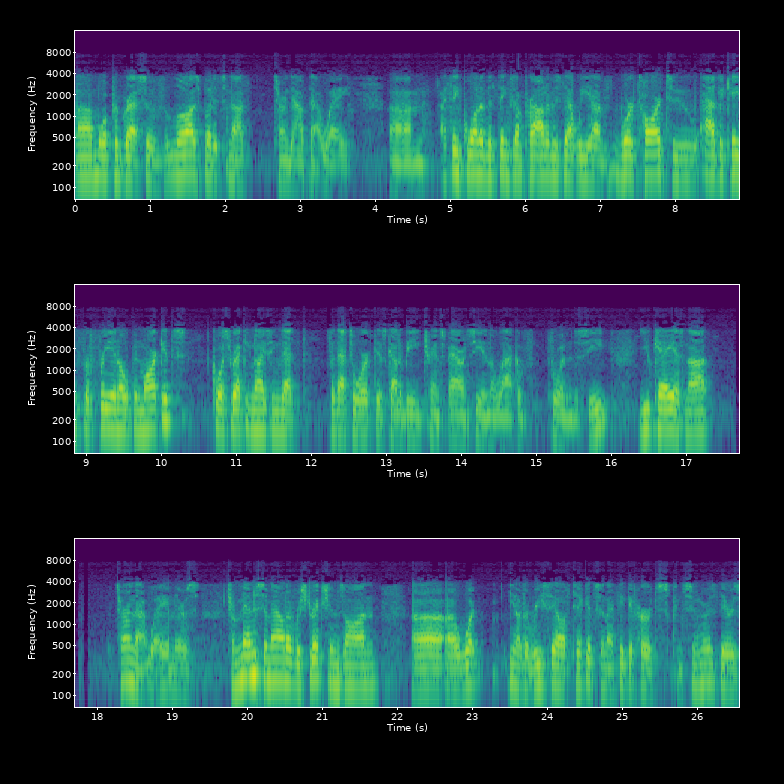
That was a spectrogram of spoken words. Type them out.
uh, more progressive laws, but it's not turned out that way. Um, I think one of the things I'm proud of is that we have worked hard to advocate for free and open markets. Of course, recognizing that for that to work, there's got to be transparency and a lack of fraud and deceit. UK has not turned that way, and there's tremendous amount of restrictions on uh, uh, what you know the resale of tickets, and I think it hurts consumers. There's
